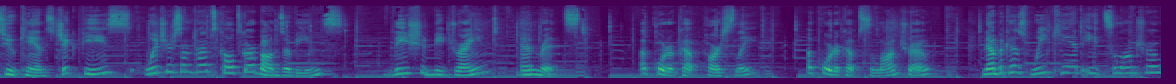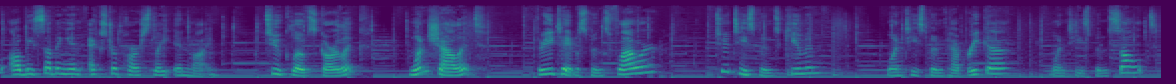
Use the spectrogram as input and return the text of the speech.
two cans chickpeas, which are sometimes called garbanzo beans. These should be drained and rinsed. A quarter cup parsley, a quarter cup cilantro, now because we can't eat cilantro, I'll be subbing in extra parsley in mine. 2 cloves garlic, 1 shallot, 3 tablespoons flour, 2 teaspoons cumin, 1 teaspoon paprika, 1 teaspoon salt,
